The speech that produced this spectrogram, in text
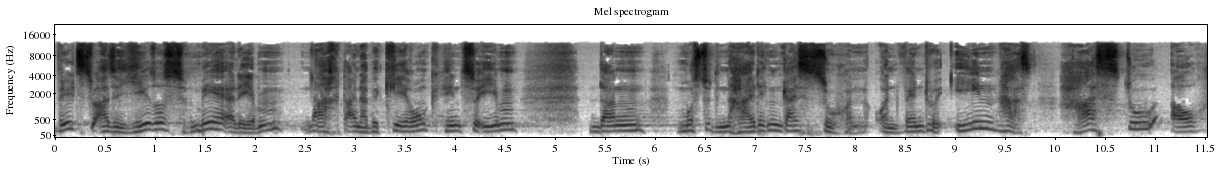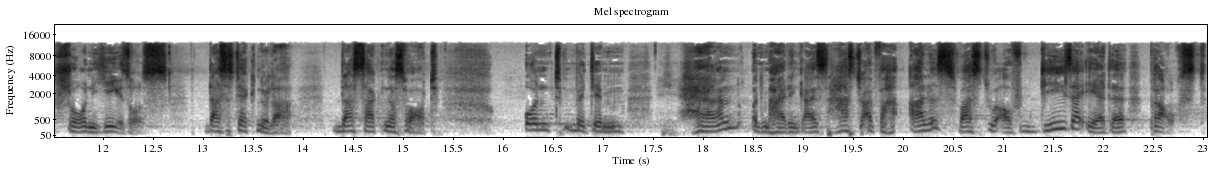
Willst du also Jesus mehr erleben nach deiner Bekehrung hin zu ihm, dann musst du den Heiligen Geist suchen. Und wenn du ihn hast, hast du auch schon Jesus. Das ist der Knüller. Das sagt das Wort. Und mit dem Herrn und dem Heiligen Geist hast du einfach alles, was du auf dieser Erde brauchst.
